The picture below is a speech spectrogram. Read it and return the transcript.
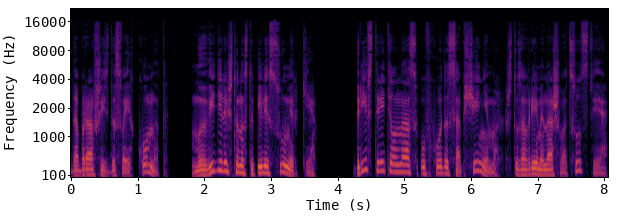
Добравшись до своих комнат, мы увидели, что наступили сумерки. Бри встретил нас у входа с сообщением, что за время нашего отсутствия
